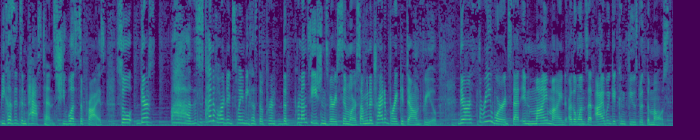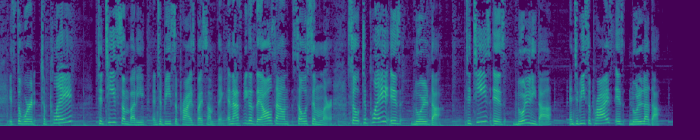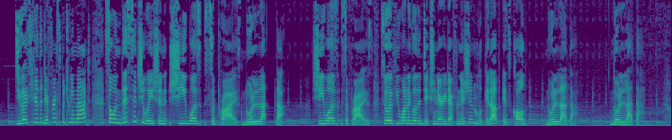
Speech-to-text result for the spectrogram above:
Because it's in past tense. She was surprised. So there's Ah, this is kind of hard to explain because the pr- the pronunciation is very similar. So I'm going to try to break it down for you. There are three words that, in my mind, are the ones that I would get confused with the most. It's the word to play, to tease somebody, and to be surprised by something, and that's because they all sound so similar. So to play is 놀다, to tease is 놀리다, and to be surprised is 놀라다. Do you guys hear the difference between that? So in this situation, she was surprised. 놀랐다. She was surprised. So if you want to go the dictionary definition, look it up. It's called 놀라다. 놀라다.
